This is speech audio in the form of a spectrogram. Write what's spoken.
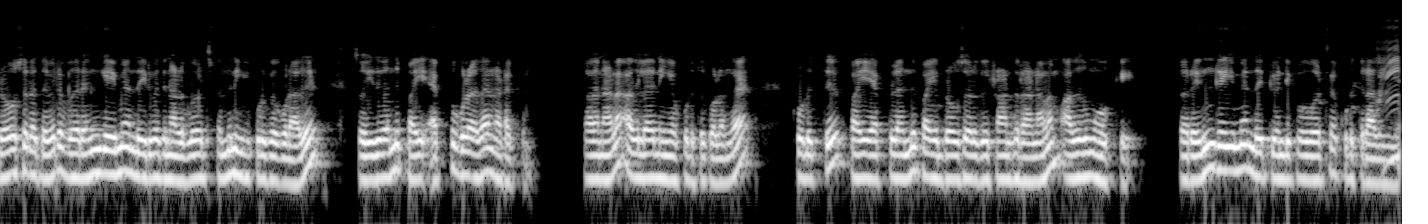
ப்ரௌசரை தவிர வேறு எங்கேயுமே அந்த இருபத்தி நாலு வேர்ட்ஸ் வந்து நீங்கள் கொடுக்கக்கூடாது ஸோ இது வந்து பை ஆப்புக்குள்ளே தான் நடக்கும். ஸோ அதனால் அதில் நீங்கள் கொடுத்துக்கொள்ளுங்க கொடுத்து பை ஆப்லேருந்து பை ப்ரௌசருக்கு ட்ரான்ஸ்ஃபர் ஆனாலும் அதுவும் ஓகே வேறு எங்கேயுமே அந்த டுவெண்ட்டி ஃபோர் வேர்ட்ஸை கொடுத்துடாதீங்க.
